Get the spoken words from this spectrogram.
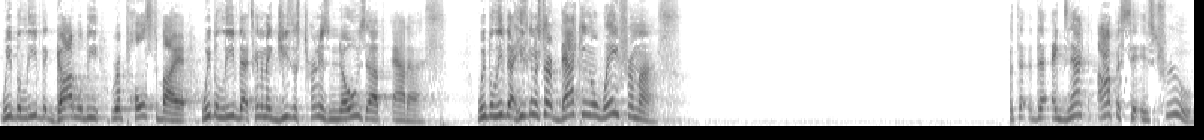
we believe that God will be repulsed by it. We believe that it's going to make Jesus turn his nose up at us. We believe that he's going to start backing away from us. But the, the exact opposite is true.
